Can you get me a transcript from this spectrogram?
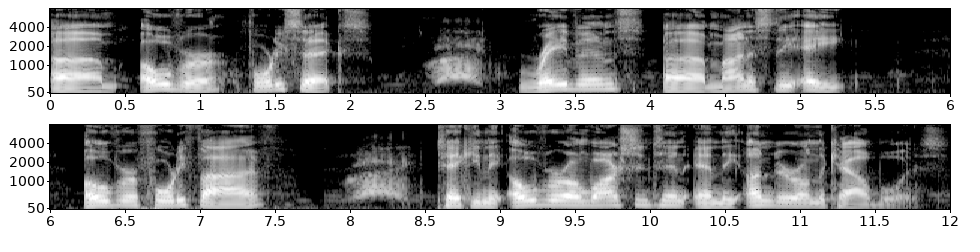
Um, over 46. Right, Ravens uh, minus the eight, over 45. right, Taking the over on Washington and the under on the Cowboys.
